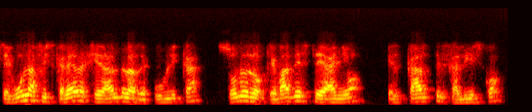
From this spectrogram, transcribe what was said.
según la Fiscalía General de la República, solo en lo que va de este año, el cártel Jalisco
